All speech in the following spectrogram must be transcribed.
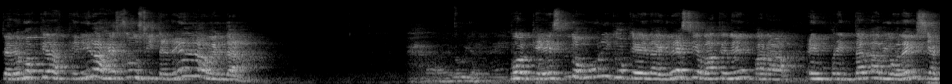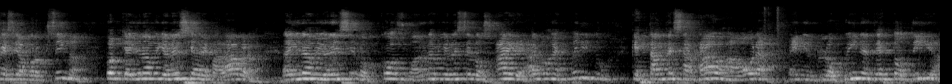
Tenemos que adquirir a Jesús y tener la verdad. Porque es lo único que la iglesia va a tener para enfrentar la violencia que se aproxima. Porque hay una violencia de palabras, hay una violencia en los cosmos, hay una violencia en los aires, hay unos espíritus que están desatados ahora en los fines de estos días.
